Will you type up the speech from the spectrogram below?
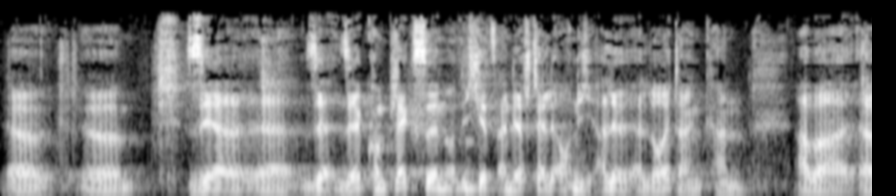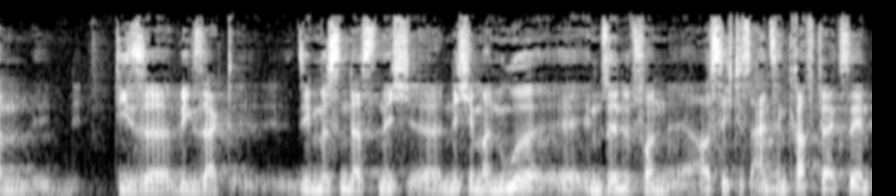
sehr, äh, sehr, sehr komplex sind und ich jetzt an der Stelle auch nicht alle erläutern kann. Aber ähm, diese, wie gesagt, Sie müssen das nicht, äh, nicht immer nur äh, im Sinne von äh, aus Sicht des einzelnen Kraftwerks sehen,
